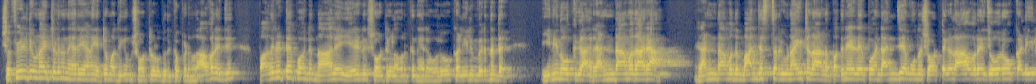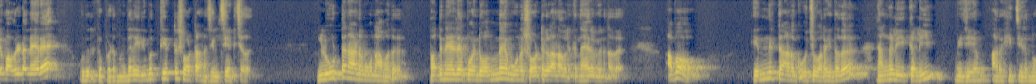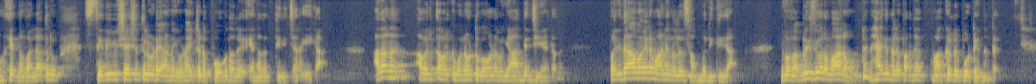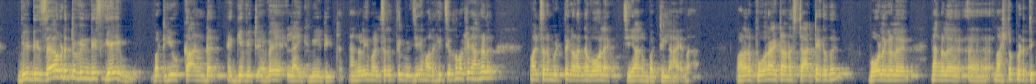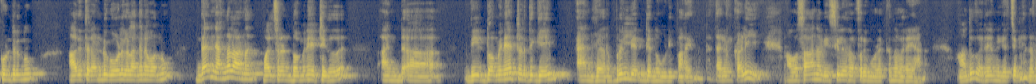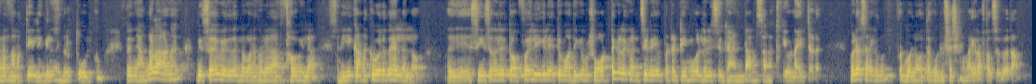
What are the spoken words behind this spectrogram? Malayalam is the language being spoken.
ഷെഫീൽഡ് യുണൈറ്റഡിന് നേരെയാണ് ഏറ്റവും അധികം ഷോട്ടുകൾ ഉതിർക്കപ്പെടുന്നത്. ആവറേജ് പതിനെട്ട് പോയിന്റ് നാല് ഏഴ് ഷോട്ടുകൾ അവർക്ക് നേരെ ഓരോ കളിയിലും വരുന്നുണ്ട്. ഇനി നോക്കുക രണ്ടാമതാരാ? രണ്ടാമത് മാഞ്ചസ്റ്റർ യുണൈറ്റഡ് ആണ്. പതിനേഴ് പോയിന്റ് അഞ്ച് മൂന്ന് ഷോട്ടുകൾ ആവറേജ് ഓരോ കളിയിലും അവരുടെ നേരെ ഉതിർക്കപ്പെടുന്നു. ഇന്നലെ ഇരുപത്തിയെട്ട് ഷോട്ടാണ് ചികിത്സ അടിച്ചത്. ആണ് മൂന്നാമത്. പതിനേഴ് പോയിന്റ് ഒന്ന് മൂന്ന് ഷോട്ടുകളാണ് അവർക്ക് നേരെ വരുന്നത്. അപ്പോൾ എന്നിട്ടാണ് കോച്ച് പറയുന്നത് ഞങ്ങൾ ഈ കളി വിജയം അർഹിച്ചിരുന്നു എന്ന്. വല്ലാത്തൊരു സ്ഥിതിവിശേഷത്തിലൂടെയാണ് യുണൈറ്റഡ് പോകുന്നത് എന്നത് തിരിച്ചറിയുക. അതാണ് അവർ അവർക്ക് മുന്നോട്ട് പോകണമെങ്കിൽ ആദ്യം ചെയ്യേണ്ടത്. പരിതാപകരമാണ് എന്നുള്ളത് സമ്മതിക്കുക. ഇപ്പൊ ഫബ്രീസിയോ റൊമാനോ ടെൻഹാഗ് ഇന്നലെ പറഞ്ഞ വാക്കുകൾ റിപ്പോർട്ട് ചെയ്യുന്നുണ്ട്. We deserved to win this game but you can't give it away like we did ഞങ്ങൾ ഈ മത്സരത്തിൽ വിജയം അർഹിച്ചിരുന്നു പക്ഷെ ഞങ്ങൾ മത്സരം വിട്ട് കളഞ്ഞ പോലെ ചെയ്യാനും പറ്റില്ല എന്ന്. വളരെ പൂറായിട്ടാണ് സ്റ്റാർട്ട് ചെയ്തത്. ബോളുകൾ ഞങ്ങൾ നഷ്ടപ്പെടുത്തിക്കൊണ്ടിരുന്നു. ആദ്യത്തെ രണ്ട് ഗോളുകൾ അങ്ങനെ വന്നു. ദെൻ ഞങ്ങളാണ് മത്സരം ഡൊമിനേറ്റ് ചെയ്തത്. And we dominated the game and were brilliant എന്ന് കൂടി പറയുന്നുണ്ട്. എന്തായാലും കളി അവസാന വിസിൽ റഫറി മുഴക്കുന്നവരെയാണ്. അതുവരെ മികച്ച പ്രകടനം നടത്തിയില്ലെങ്കിൽ നിങ്ങൾ തോൽക്കും. ഇത് ഞങ്ങളാണ് ഡിസേർവ് ചെയ്തതെന്ന് പറയുന്നതിൽ അർത്ഥവുമില്ല. ഈ കണക്ക് വെറുതെ അല്ലല്ലോ. സീസണിൽ ടോപ്പ് ഫൈവ് ലീഗിൽ ഏറ്റവും അധികം ഷോട്ടുകൾ കൺസിഡർ ചെയ്യപ്പെട്ട ടീമുകളുടെ ലിസ്റ്റിൽ രണ്ടാം സ്ഥാനത്ത് യുണൈറ്റഡ് ഇവിടെ അവസാനിക്കുന്നു. ഫുട്ബോൾ ലോകത്തെ കൂടുതൽ വിശേഷങ്ങളുമായി റഫറൻസ് എഴുതാം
